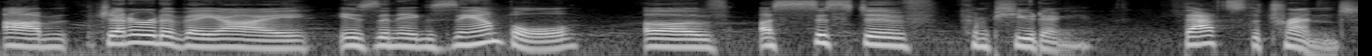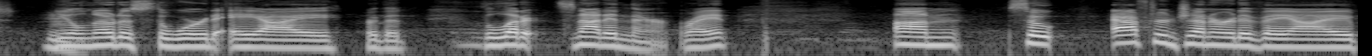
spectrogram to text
um, generative ai is an example of assistive computing that's the trend you'll notice the word ai or the, the letter it's not in there right um, so after generative AI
